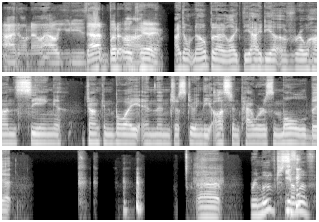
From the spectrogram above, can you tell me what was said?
I don't know how you do that, but okay. I don't know, but I like the idea of Rohan seeing Janken Boy and then just doing the Austin Powers mole bit. uh, removed You some of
